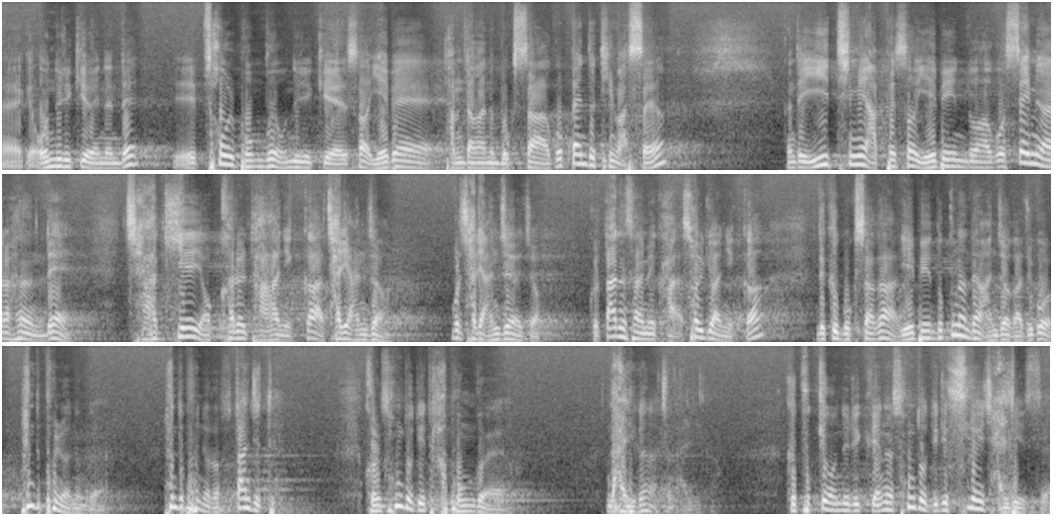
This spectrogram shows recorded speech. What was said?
에, 오늘리 교회였는데 이 서울 본부의 오늘리 교회에서 예배 담당하는 목사하고 밴드 팀이 왔어요. 근데 이 팀이 앞에서 예배 인도하고 세미나를 하는데 자기의 역할을 다 하니까 자리에 앉아. 뭐 자리에 앉아야죠. 그리고 다른 사람이 가- 설교하니까. 근데 그 목사가 예배 인도 끝난 다음에 앉아가지고 핸드폰 여는 거예요. 핸드폰 열어서 딴짓해. 그걸 성도들이 다 본 거예요. 난리가 났죠, 난리가. 그 오늘리 교회는 성도들이 훈련이 잘 돼 있어요.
